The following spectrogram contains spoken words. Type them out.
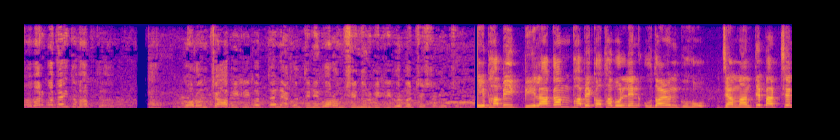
সবার কথাই তো ভাবতে হবে। গরম চা বিক্রি করতেন এখন তিনি গরম সিঁদুর বিক্রি করবার চেষ্টা করছেন। এভাবেই বেলাগাম ভাবে কথা বললেন উদয়ন গুহ যা মানতে পারছেন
